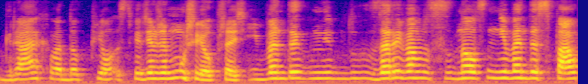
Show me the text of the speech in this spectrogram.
grałem chyba do piątej, stwierdziłem, że muszę ją przejść i będę, zarywam noc, nie będę spał,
